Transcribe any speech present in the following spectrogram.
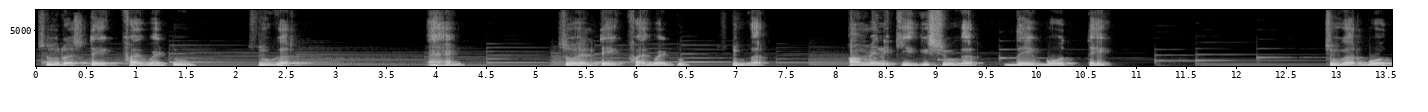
Suraj take 5 by 2 sugar and Sohel take 5 by 2 sugar. How many kg sugar they both take? Sugar both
